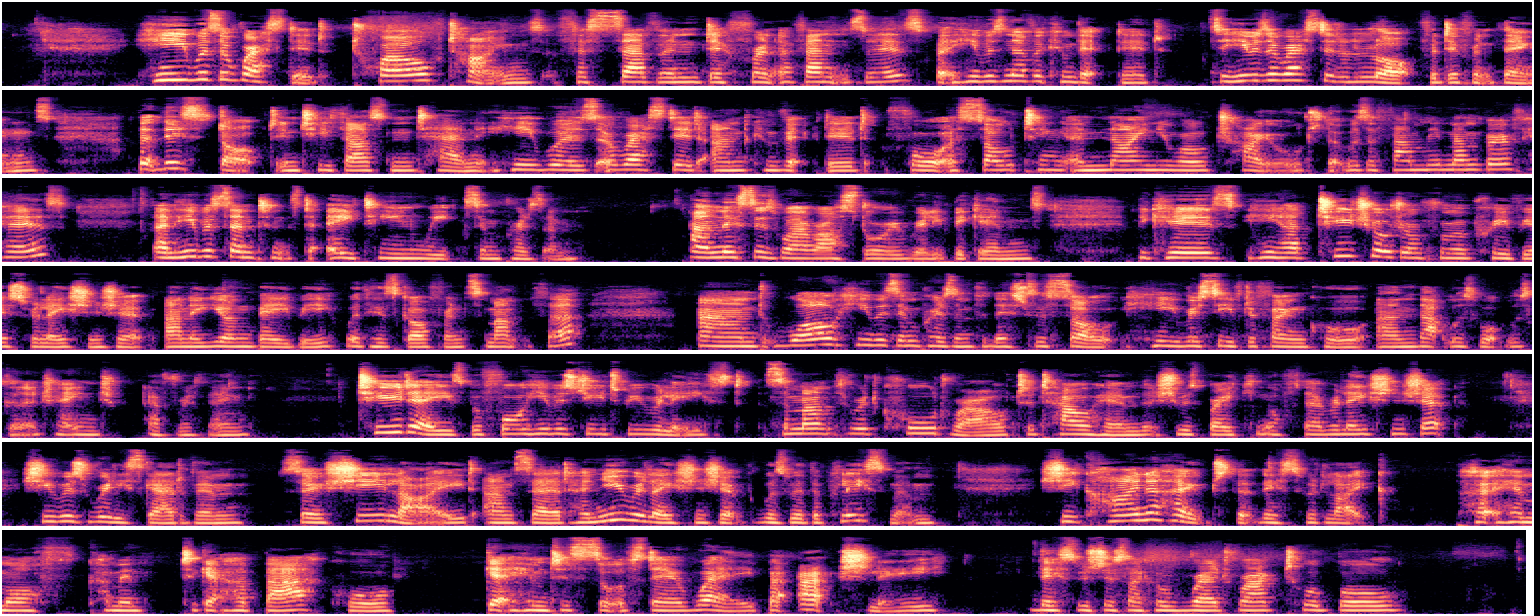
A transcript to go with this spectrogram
He was arrested 12 times for seven different offences, but he was never convicted. So he was arrested a lot for different things, but this stopped in 2010. He was arrested and convicted for assaulting a nine year old child that was a family member of his, and he was sentenced to 18 weeks in prison. And this is where our story really begins because he had two children from a previous relationship and a young baby with his girlfriend Samantha. And while he was in prison for this assault, he received a phone call, and that was what was going to change everything. Two days before he was due to be released, Samantha had called Rao to tell him that she was breaking off their relationship. She was really scared of him, so she lied and said her new relationship was with a policeman. She kind of hoped that this would, like, put him off coming to get her back or get him to sort of stay away, but actually, this was just like a red rag to a bull.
